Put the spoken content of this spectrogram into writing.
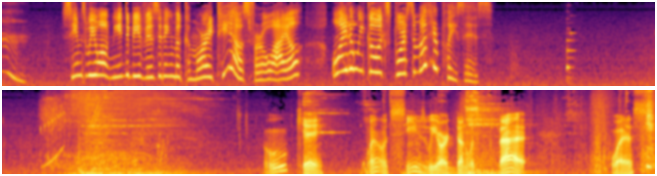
Hmm. Seems we won't need to be visiting the Komori Tea House for a while. Why don't we go explore some other places? Okay. Well, it seems we are done with that quest.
